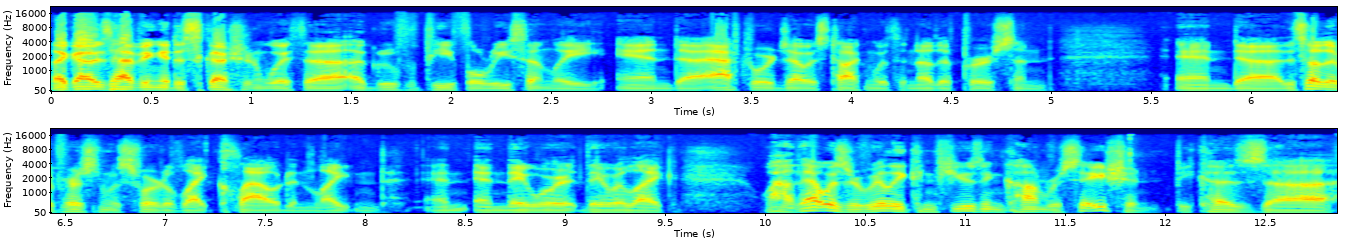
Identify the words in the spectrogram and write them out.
like I was having a discussion with a, a group of people recently, and uh, afterwards I was talking with another person, and uh, this other person was sort of like cloud enlightened, and and they were they were like, wow, that was a really confusing conversation because uh,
